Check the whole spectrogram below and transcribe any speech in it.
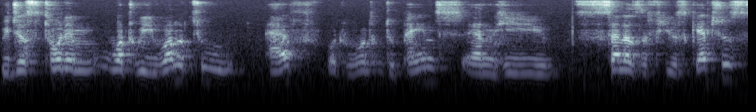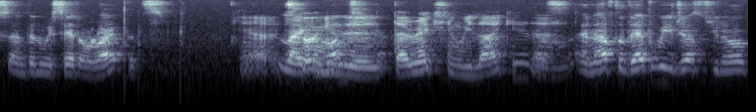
we just told him what we wanted to have, what we wanted to paint, and he sent us a few sketches, and then we said, all right, that's yeah, it's like going in the direction we like it. And, and after that, we just, you know,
